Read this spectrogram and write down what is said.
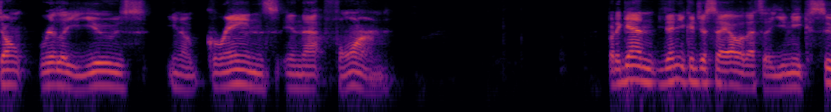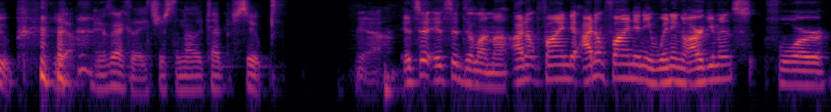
don't really use, you know, grains in that form. But again, then you could just say, oh, that's a unique soup. yeah, exactly. It's just another type of soup. Yeah, it's a it's a dilemma. I don't find I don't find any winning arguments for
